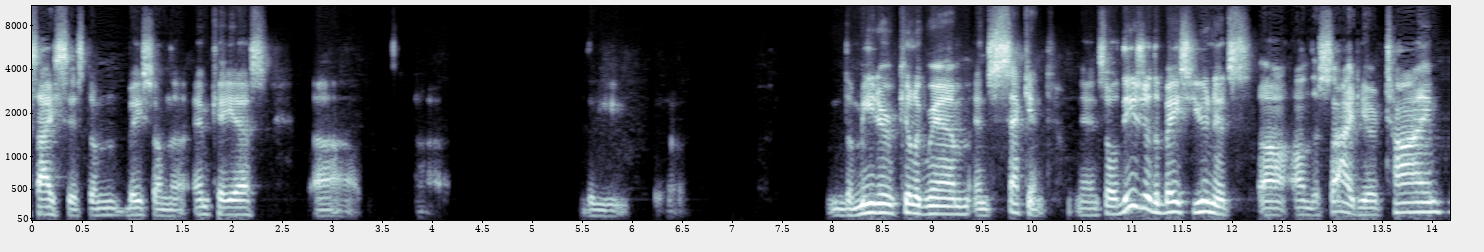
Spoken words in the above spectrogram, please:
SI system based on the MKS, uh, uh, the the meter, kilogram, and second. And so these are the base units uh, on the side here, time,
